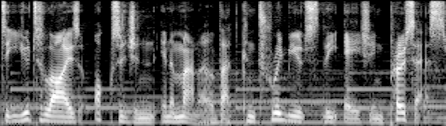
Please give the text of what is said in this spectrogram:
to utilize oxygen in a manner that contributes to the aging process.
